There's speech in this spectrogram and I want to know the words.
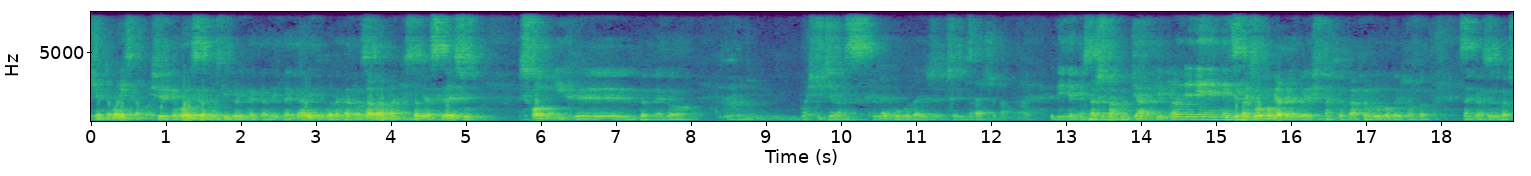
Świętowojska Polska. Świętowojska Polskiego i tak dalej, i tak dalej. To była taka no, zabawna historia z kresów wschodnich yy, pewnego yy, właściciela sklepu bodajże, czy Starszy pan, tak? nie, nie, starszy pan był dziadkiem. No nie, nie, nie, nie chcę Państwu opowiadać, bo jeśli Państwo trafią lub obejrzą, to sami Państwo zobaczą.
